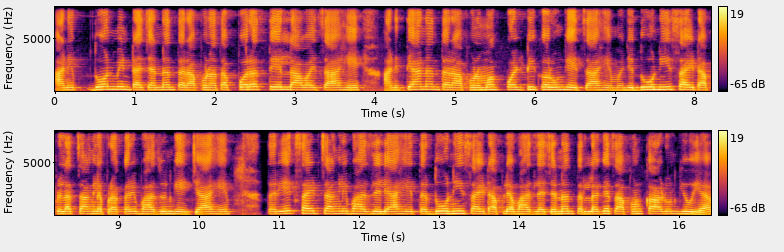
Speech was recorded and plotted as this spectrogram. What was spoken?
आणि दोन मिनटाच्या नंतर आपण आता परत तेल लावायचं आहे आणि त्यानंतर आपण मग पलटी करून घ्यायचं आहे. म्हणजे दोन्ही साईड आपल्याला चांगल्या प्रकारे भाजून घ्यायची आहे. तर एक साईड चांगली भाजलेली आहे. तर दोन्ही साईड आपल्या भाजल्याच्या नंतर लगेच आपण काढून घेऊया.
